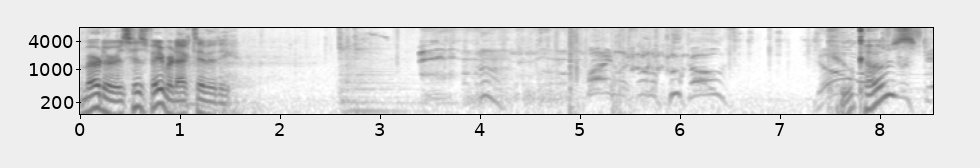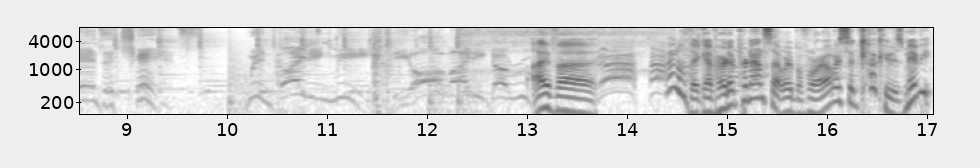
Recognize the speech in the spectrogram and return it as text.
Murder is his favorite activity. Daruk. I've, uh. I don't think I've heard it pronounced that way before. I always said cuckoos. Maybe.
